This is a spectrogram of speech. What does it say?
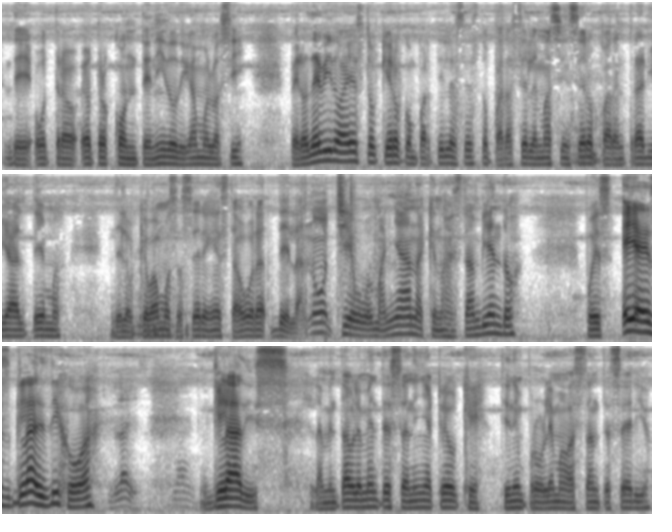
de otro, otro contenido, digámoslo así. Pero debido a esto quiero compartirles esto para serle más sincero, para entrar ya al tema de lo que vamos a hacer en esta hora de la noche o mañana que nos están viendo. Pues ella es Gladys, dijo, ¿ah? Gladys. Gladys. Lamentablemente esta niña creo que tiene un problema bastante serio.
